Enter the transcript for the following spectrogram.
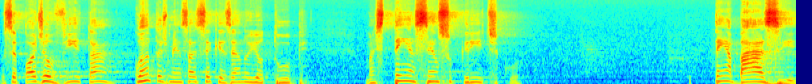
Você pode ouvir, tá? Quantas mensagens você quiser no YouTube, mas tenha senso crítico. tenha base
